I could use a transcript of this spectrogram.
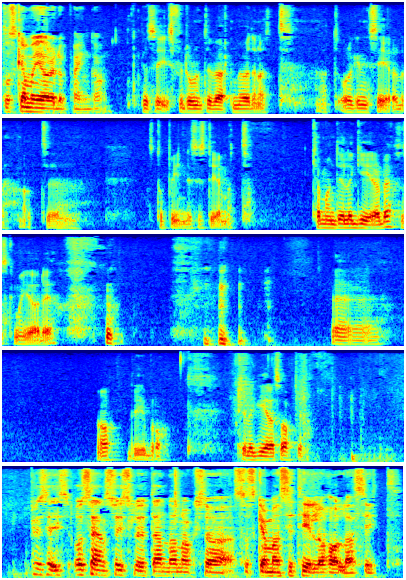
då ska man göra det på en gång. Precis, för då är det inte värt mödan att, att organisera det. Att eh, stoppa in det i systemet. Kan man delegera det så ska man göra det. eh, ja, det är bra. Delegera saker. Precis, och sen så i slutändan också så ska man se till att hålla sitt,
